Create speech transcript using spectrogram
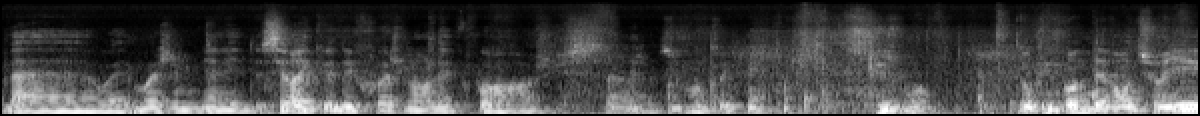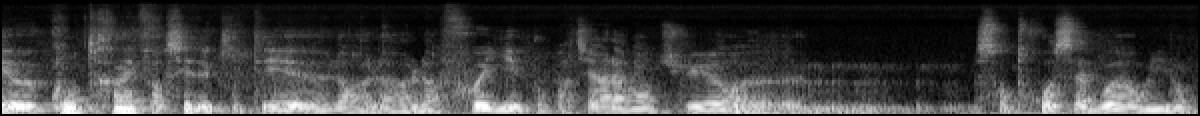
Bah ouais, moi j'aime bien les deux. C'est vrai que des fois je l'enlève pour avoir juste ça sur mon truc, mais Excuse-moi. Donc une bande d'aventuriers contraints et forcés de quitter leur, leur- leur foyer pour partir à l'aventure sans trop savoir où ils vont.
